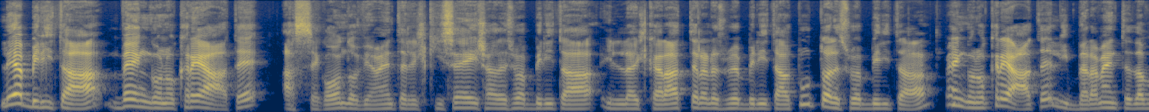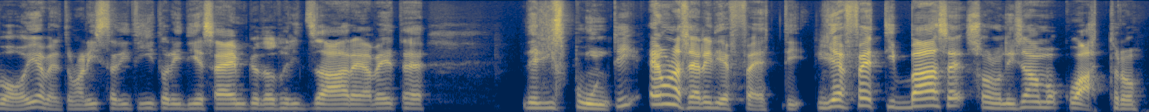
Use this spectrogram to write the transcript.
Le abilità vengono create, a seconda ovviamente del chi sei, ha le sue abilità, il, il carattere ha le sue abilità, tutte le sue abilità vengono create liberamente da voi, avete una lista di titoli, di esempio da utilizzare, avete degli spunti e una serie di effetti. Gli effetti base sono diciamo quattro.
